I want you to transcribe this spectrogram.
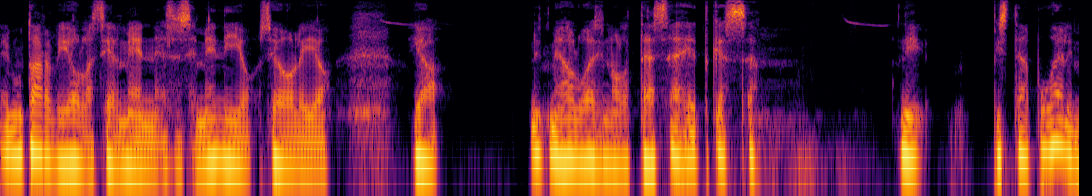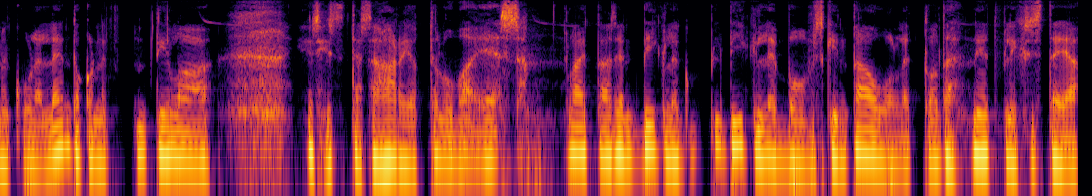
ei mun tarvi olla siellä menneessä, se meni jo, se oli jo. Ja nyt me haluaisin olla tässä hetkessä. Niin pistää puhelimen kuule lentokonetilaa ja siis tässä harjoitteluvaiheessa. Laittaa sen Big, Le- Big Lebowskin tauolle tuolta Netflixistä ja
